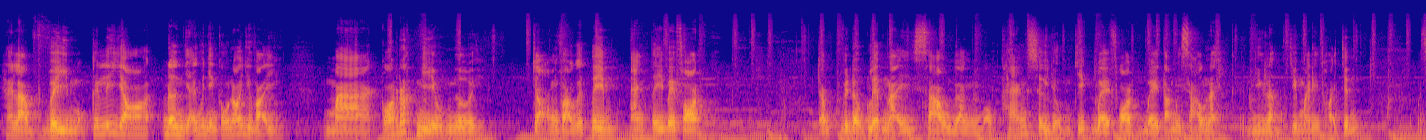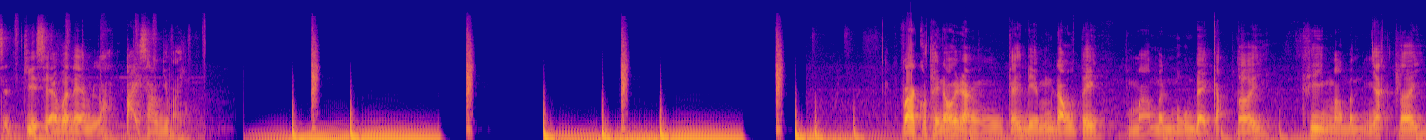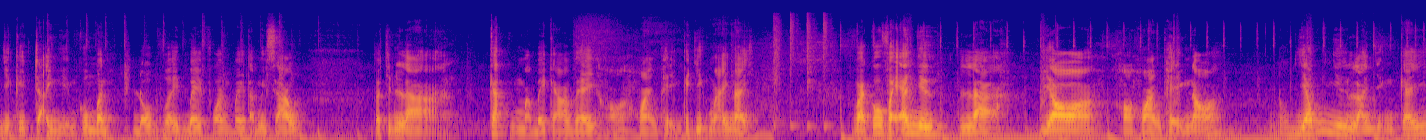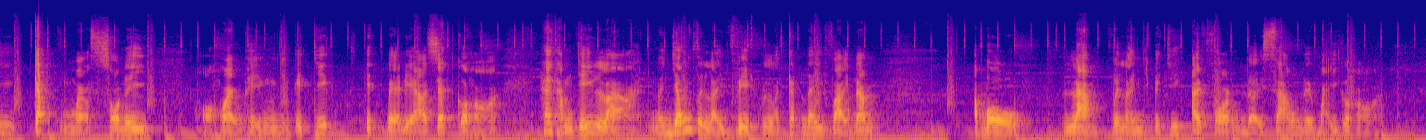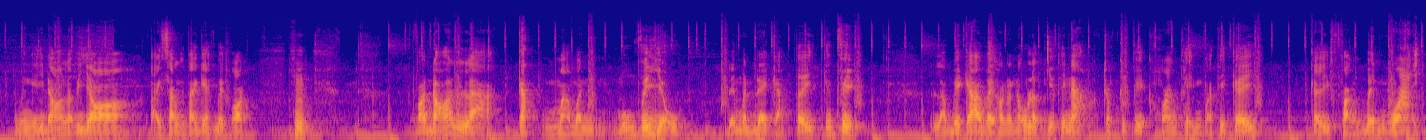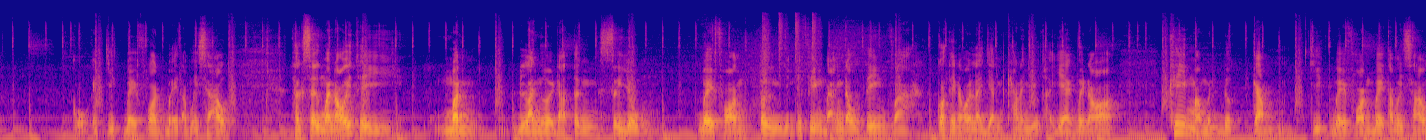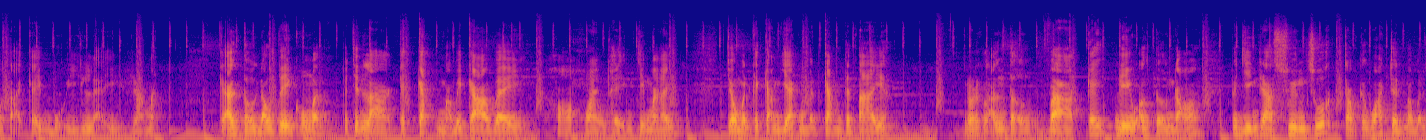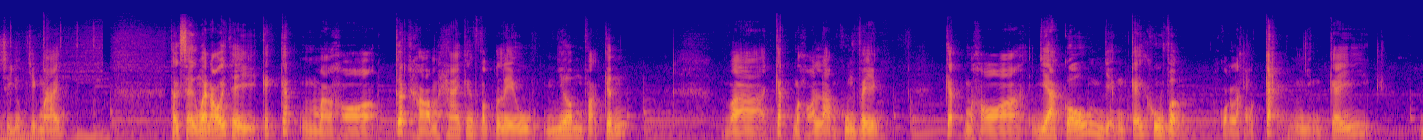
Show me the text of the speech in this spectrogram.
Hay là vì một cái lý do đơn giản với những câu nói như vậy mà có rất nhiều người chọn vào cái team anti Bphone? Trong video clip này, sau gần một tháng sử dụng chiếc Bphone B86 này, như là một chiếc máy điện thoại chính, mình sẽ chia sẻ với anh em là tại sao như vậy. Và có thể nói rằng cái điểm đầu tiên mà mình muốn đề cập tới khi mà mình nhắc tới những cái trải nghiệm của mình đối với Bphone B86 đó chính là cách mà BKV họ hoàn thiện cái chiếc máy này. Và có vẻ như là do họ hoàn thiện nó nó giống như là những cái cách mà Sony họ hoàn thiện những cái chiếc Xperia Z của họ, hay thậm chí là nó giống với lại việc là cách đây vài năm. Apple làm với lại những cái chiếc iPhone đời 6, đời 7 của họ. Mình nghĩ đó là lý do tại sao người ta ghét iphone và đó là cách mà mình muốn ví dụ để mình đề cập tới cái việc là BKV họ đã nỗ lực như thế nào trong cái việc hoàn thiện và thiết kế cái phần bên ngoài của cái chiếc Bphone B86 thật sự mà nói thì mình là người đã từng sử dụng Bphone từ những cái phiên bản đầu tiên và có thể nói là dành khá là nhiều thời gian với nó khi mà mình được cầm chiếc Bphone B86 tại cái buổi lễ ra mắt, cái ấn tượng đầu tiên của mình đó chính là cái cách mà BKV họ hoàn thiện chiếc máy, cho mình cái cảm giác mà mình cầm trên tay á, nó rất là ấn tượng. Và cái điều ấn tượng đó nó diễn ra xuyên suốt trong cái quá trình mà mình sử dụng chiếc máy. Thật sự mà nói thì cái cách mà họ kết hợp hai cái vật liệu nhôm và kính và cách mà họ làm khuôn viền, cách mà họ gia cố những cái khu vực hoặc là họ cắt những cái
